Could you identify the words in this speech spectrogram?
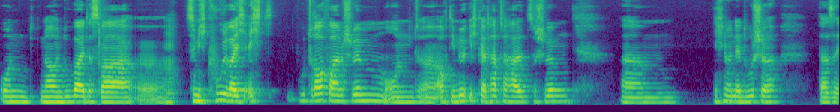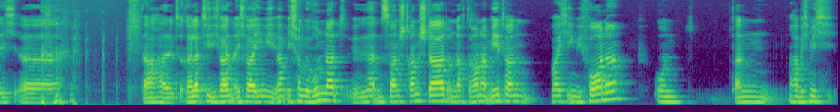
Und genau in Dubai, das war äh, ziemlich cool, weil ich echt gut drauf war im Schwimmen und äh, auch die Möglichkeit hatte halt zu schwimmen. Ähm, nicht nur in der Dusche, dass ich äh, da halt relativ, ich war, ich war irgendwie, habe mich schon gewundert, wir hatten, es war ein Strandstart und nach 300 Metern war ich irgendwie vorne und dann habe ich mich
